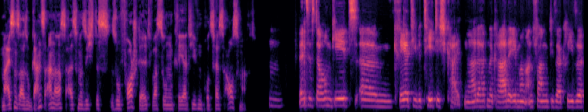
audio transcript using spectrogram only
meistens also ganz anders, als man sich das so vorstellt, was so einen kreativen Prozess ausmacht. Mhm wenn es jetzt darum geht, ähm, kreative Tätigkeiten. Ja, da hatten wir gerade eben am Anfang dieser Krise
